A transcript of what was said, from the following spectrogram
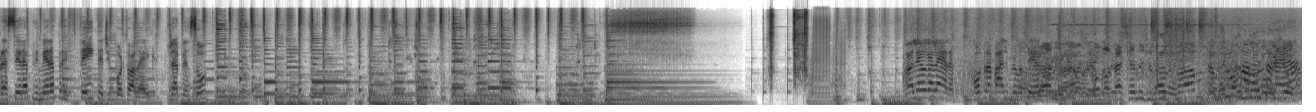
para ser a primeira prefeita de Porto Alegre. Já pensou? Valeu, galera. Bom trabalho pra vocês. Vamos voltar esse ano de novo, hein? Vamos, tamo junto na luta, né?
